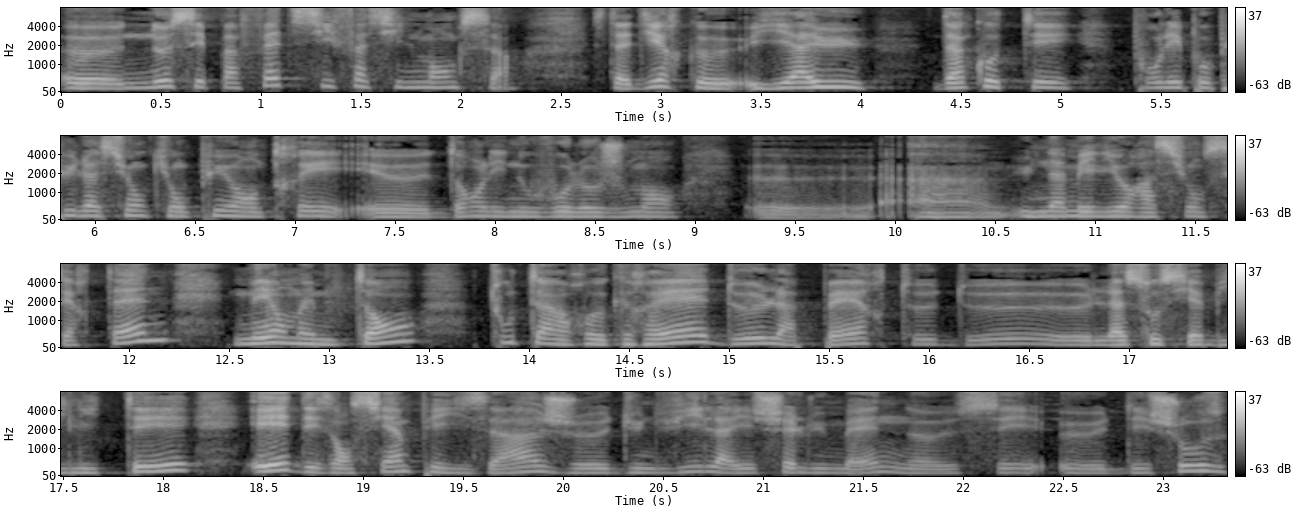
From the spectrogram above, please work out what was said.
ne s'est pas faite si facilement que ça. C'est-à-dire qu'il y a eu d'un côté pour les populations qui ont pu entrer dans les nouveaux logements euh, une amélioration certaine, mais en même temps tout un regret de la perte de euh, la sociabilité et des anciens paysages euh, d'une ville à échelle humaine. C'est des choses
